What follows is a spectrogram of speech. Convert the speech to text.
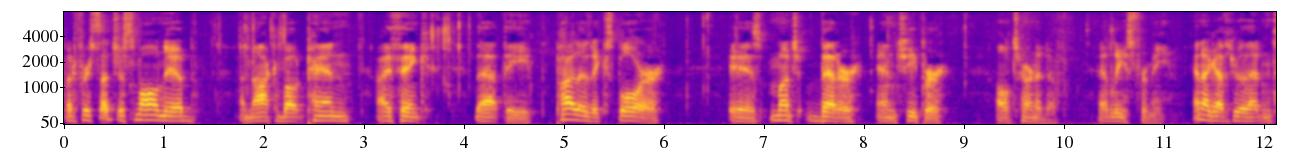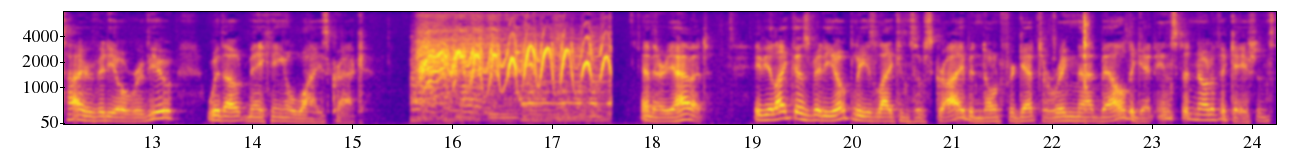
But for such a small nib, a knockabout pen, I think that the Pilot Explorer is much better and cheaper alternative, at least for me. And I got through that entire video review without making a wisecrack. And there you have it. If you like this video, please like and subscribe, and don't forget to ring that bell to get instant notifications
